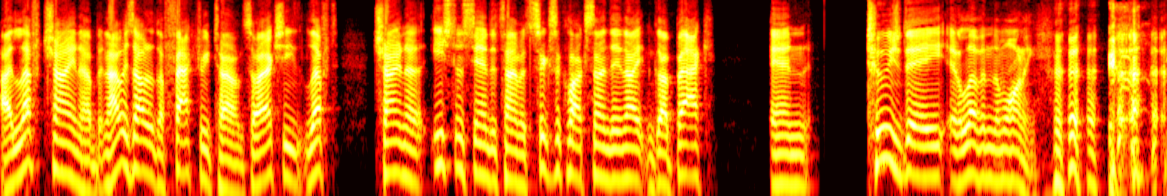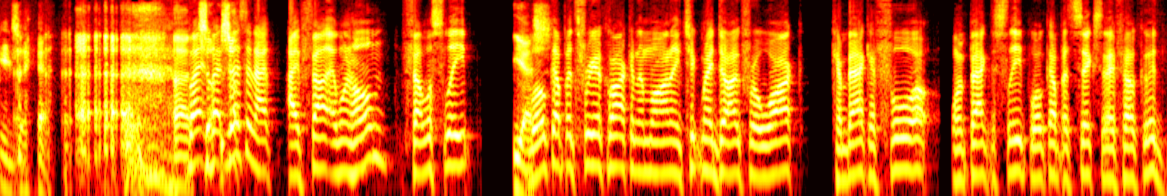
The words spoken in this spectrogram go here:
I left China, but I was out of the factory town. So I actually left China Eastern Standard Time at 6 o'clock Sunday night and got back and Tuesday at 11 in the morning. exactly. Uh, but so, but so, listen, I, I, fell, I went home, fell asleep, yes. woke up at 3 o'clock in the morning, took my dog for a walk, come back at 4, went back to sleep, woke up at six, and I felt good.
